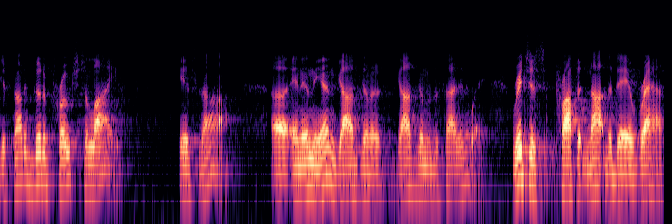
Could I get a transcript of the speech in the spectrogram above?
it's not a good approach to life. It's not. Uh, and in the end, God's going God's gonna decide anyway. Riches profit not in the day of wrath.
